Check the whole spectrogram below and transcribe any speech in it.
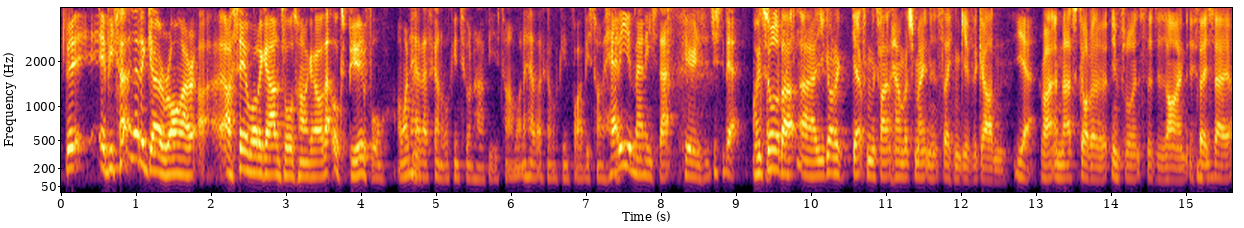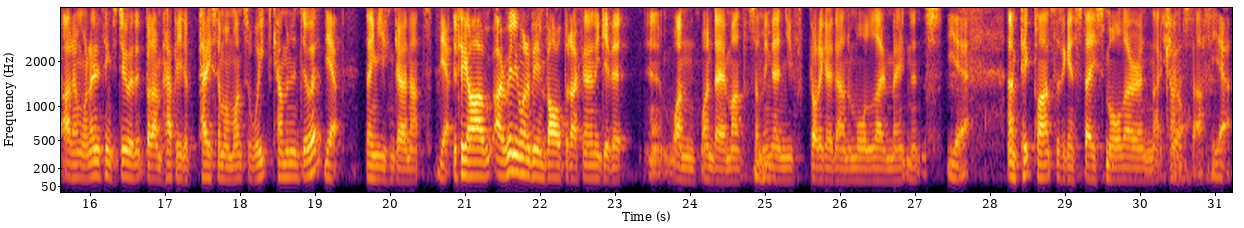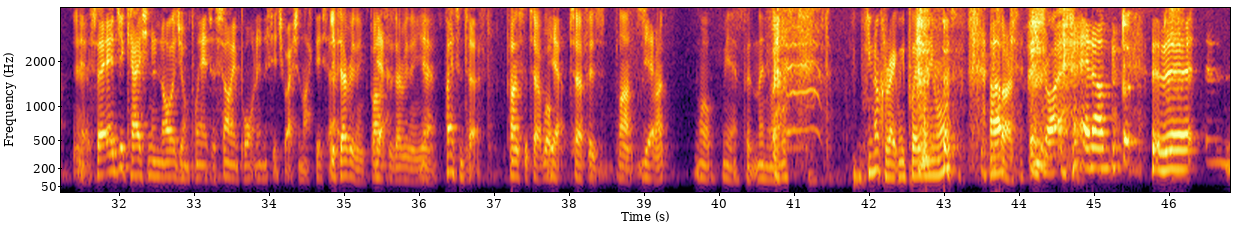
the, it'd be something that'd go wrong. I, I- I see a lot of gardens all the time. I go, "Oh, that looks beautiful. I wonder how that's going to look in two and a half years' time. I wonder how that's going to look in five years' time." How do you manage that period? Is it just about? Well, it's all about uh, you got to get from the client how much maintenance they can give the garden. Yeah. Right. And that's got to influence the design. If they say, I don't want anything to do with it, but I'm happy to pay someone once a week to come in and do it, Yeah. Then you can go nuts. Yeah. If they are, I really want to be involved, but I can only give it you know, one one day a month or something, then you've got to go down to more low maintenance Yeah. and pick plants that are going to stay smaller and that kind of stuff. Yeah. Yeah. yeah. So education and knowledge on plants is so important in a situation like this. eh? It's everything. Plants Yeah. is everything. Yeah. Plants and turf. Plants and turf. Well, Yeah. turf is plants. Yeah. Right. Well, yeah, but anyway, let's, can you not correct me, please, anymore? Um, Sorry. that's right. And um, the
